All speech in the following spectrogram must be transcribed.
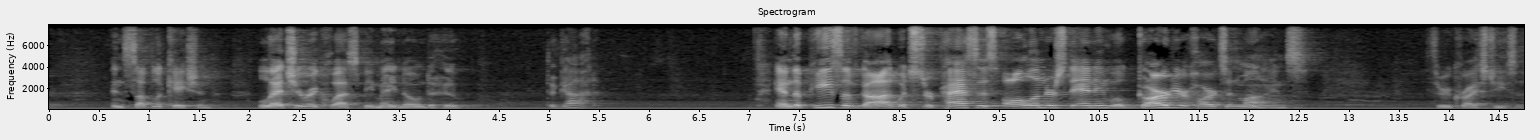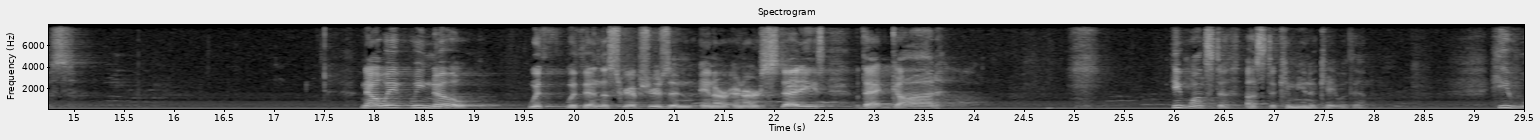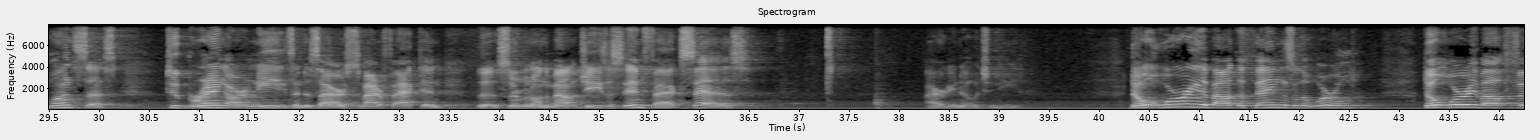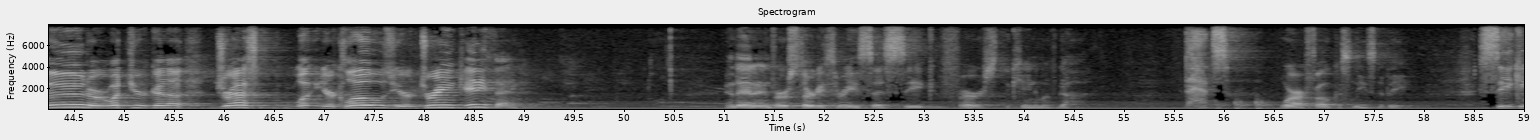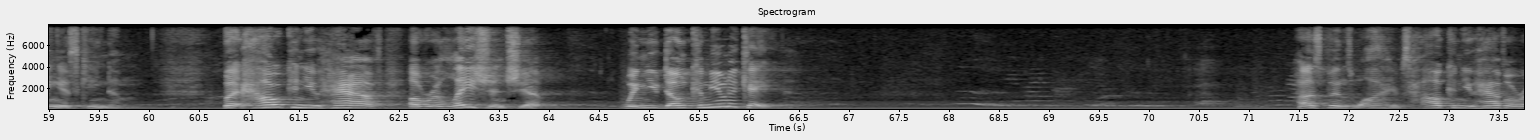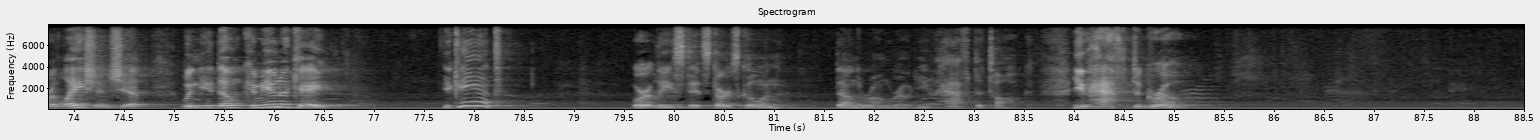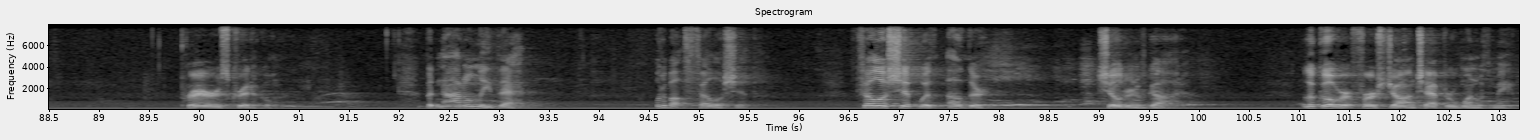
and supplication, let your requests be made known to who? To God. And the peace of God, which surpasses all understanding, will guard your hearts and minds through Christ Jesus. Now, we, we know with, within the scriptures and in our, in our studies that God he wants to, us to communicate with Him. He wants us to bring our needs and desires. As a matter of fact, in the Sermon on the Mount, Jesus, in fact, says, I already know what you need. Don't worry about the things of the world. Don't worry about food or what you're going to dress what your clothes, your drink, anything. And then in verse 33 it says, Seek first the kingdom of God. That's where our focus needs to be. Seeking his kingdom. But how can you have a relationship when you don't communicate? Husbands, wives, how can you have a relationship when you don't communicate? You can't. Or at least it starts going down the wrong road. You have to talk, you have to grow. Prayer is critical. But not only that, what about fellowship? Fellowship with other children of God. Look over at 1 John chapter 1 with me.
